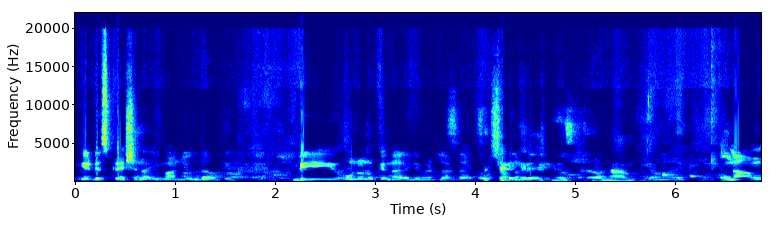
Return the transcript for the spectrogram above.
ਇਹ ਡਿਸਕ੍ਰੈਸ਼ਨ ਆ ਜੀ ਮਾਨਯੋਗ ਅਦਾਲਤ ਦੀ ਵੀ ਉਹਨਾਂ ਨੂੰ ਕਿੰਨਾ ਰੈਲੇਵੈਂਟ ਲੱਗਦਾ ਹੈ ਨਾਲ ਦੇਖੀਏ। ਨਾਮ ਕੀ ਆਉਣਾ ਨਾਮ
